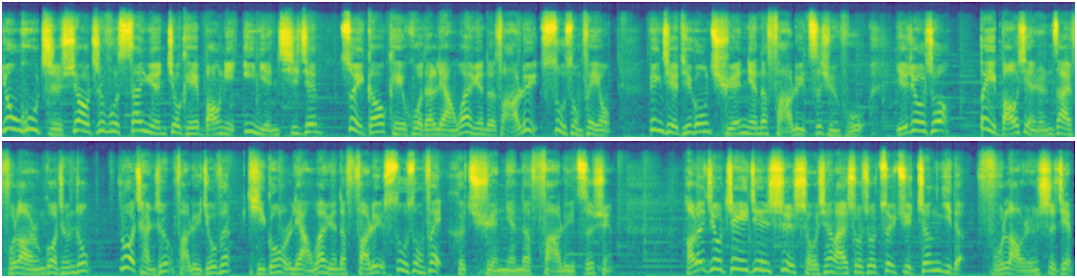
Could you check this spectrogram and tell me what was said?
用户只需要支付三元，就可以保你一年期间最高可以获得两万元的法律诉讼费用，并且提供全年的法律咨询服务。也就是说，被保险人在扶老人过程中。若产生法律纠纷，提供两万元的法律诉讼费和全年的法律咨询。好了，就这一件事，首先来说说最具争议的扶老人事件。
